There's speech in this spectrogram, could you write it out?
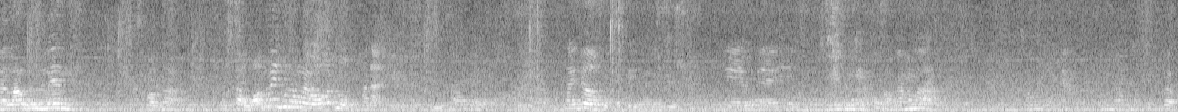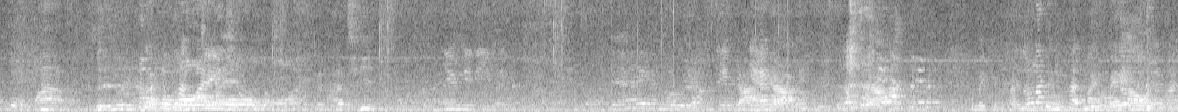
ซาร่าวูแมนแต่ว่าไม่รู้ทำไมว่ามันหลวมขนาดนี้ใช้เดิมปกติเลยดูเอมเอแบบหลวมมากแล้วทุกคนไปเป็นอาชีพยืนดีๆไปเจ๊ให้กันดูอย่างเจมส์ยาแยกยาไม่เข็มขัดต้องรักดึเข็งมขัดใหม่ไม่เข้าเลยนะ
